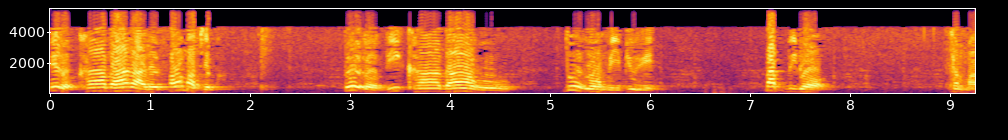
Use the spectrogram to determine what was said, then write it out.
အဲ့တော့ခါသားကလည်းစားမှဖြစ်ပါတို့တော့ဒီခါသားကိုသူ့ကိုမိပြု၍ တပ်ပြီးတော့ဆက်မှာ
